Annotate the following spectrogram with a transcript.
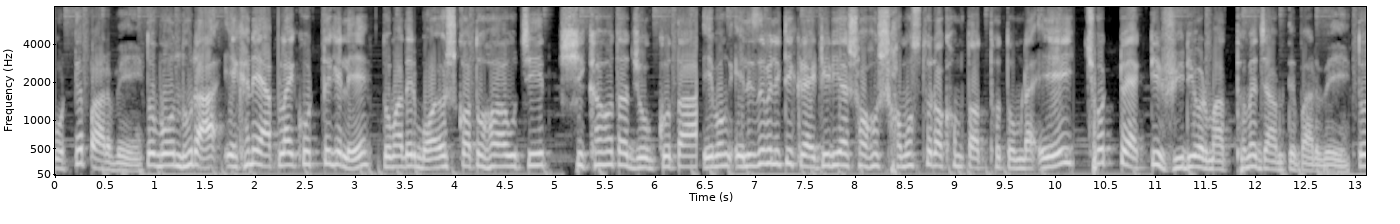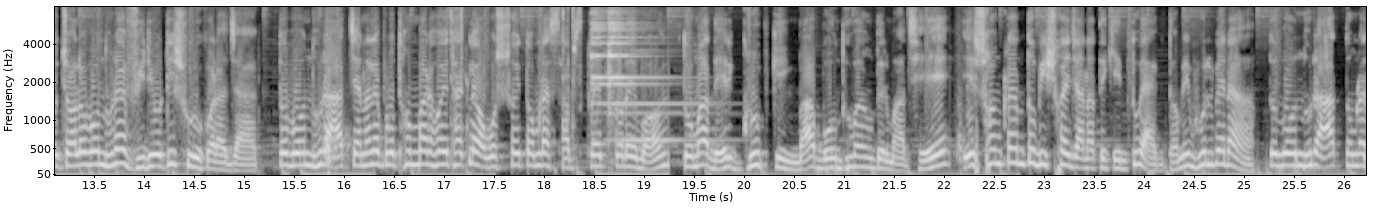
করতে পারবে। তো বন্ধুরা, এখানে অ্যাপ্লাই করতে গেলে তোমাদের বয়স কত হওয়া উচিত, শিক্ষাগত যোগ্যতা এবং এলিজিবিলিটি ক্রাইটেরিয়া সহ সমস্ত রকম তথ্য তোমরা এই ছোট্ট একটি ভিডিওর মাধ্যমে জানতে পারবে। তো চলো বন্ধুরা, ভিডিওটি শুরু করা যাক। তো বন্ধুরা, চ্যানেলে প্রথমবার হয়ে থাকলে অবশ্যই তোমরা সাবস্ক্রাইব করো এবং তোমাদের গ্রুপ কিংবা বন্ধু বান্ধবদের মাঝে এ সংক্রান্ত বিষয় জানাতে কিন্তু একদমই ভুলবে না। তো বন্ধুরা, তোমরা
